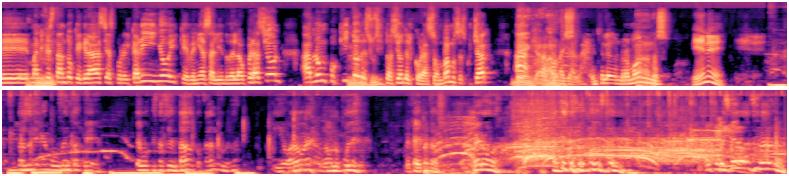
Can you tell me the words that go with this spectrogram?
eh, manifestando que gracias por el cariño y que venía saliendo de la operación. Habló un poquito de su situación del corazón. Vamos a escuchar a Ramón vamos. Ayala. Échale, don Ramón. Vamos. Viene. Entonces llega un momento que tengo que estar sentado tocando, ¿verdad? Y ahora, bueno, no, no pude. Me caí para atrás. Pero, aquí está todo usted. Les quiero decir algo,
